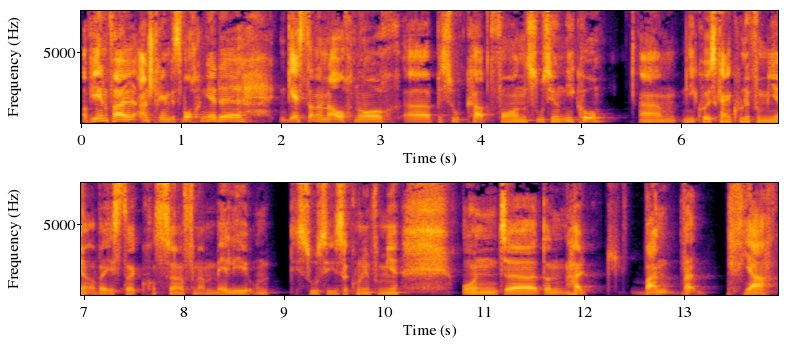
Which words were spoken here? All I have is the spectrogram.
auf jeden Fall anstrengendes Wochenende. Gestern dann auch noch äh, Besuch gehabt von Susi und Nico. Ähm, Nico ist kein Kunde von mir, aber ist der Cousin von Amelie und die Susi ist eine Kundin von mir. Und äh, dann halt waren, war, ja,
